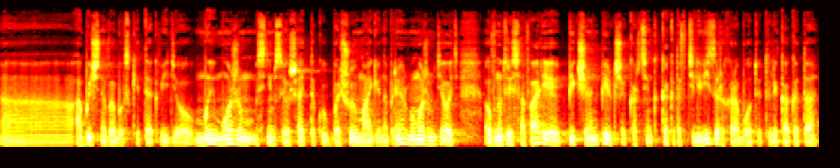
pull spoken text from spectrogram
обычный вебовский тег-видео, мы можем с ним совершать такую большую магию. Например, мы можем делать внутри Safari picture-in-picture картинка, как это в телевизорах работает или как это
